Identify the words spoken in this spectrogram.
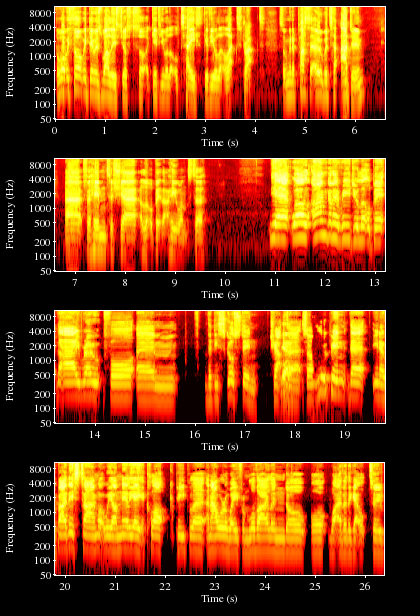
But what we thought we'd do as well is just sort of give you a little taste, give you a little extract. So I'm going to pass it over to Adam uh, for him to share a little bit that he wants to. Yeah, well, I'm going to read you a little bit that I wrote for um, the disgusting chapter. Yeah. So I'm hoping that you know by this time, what are we on? Nearly eight o'clock. People are an hour away from Love Island or or whatever they get up to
